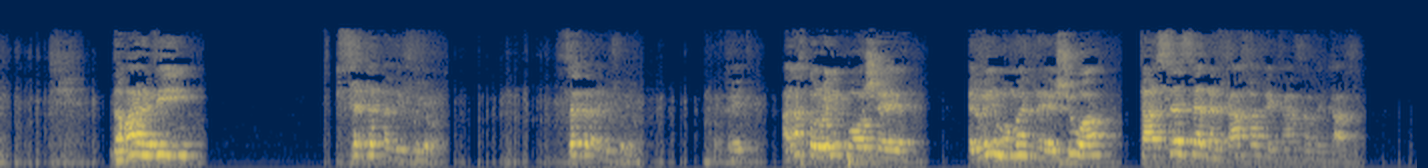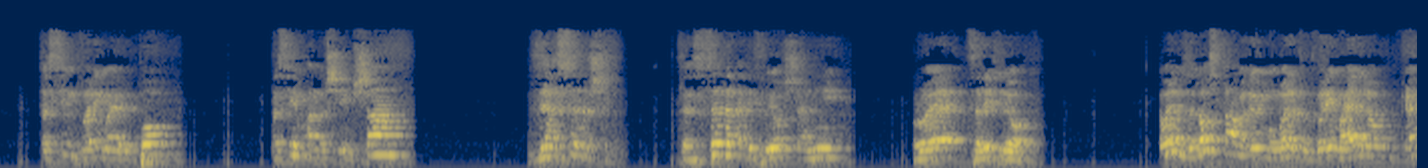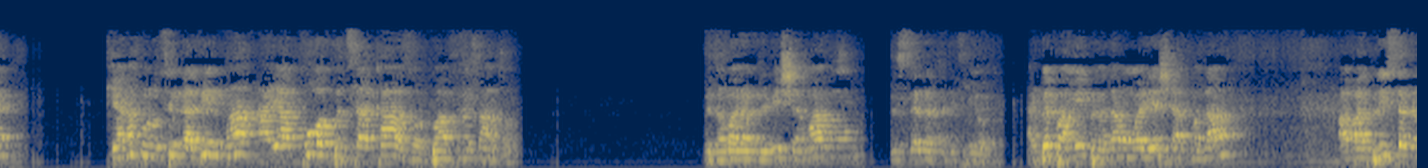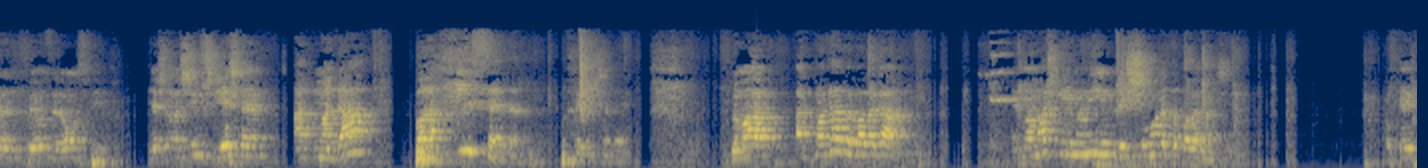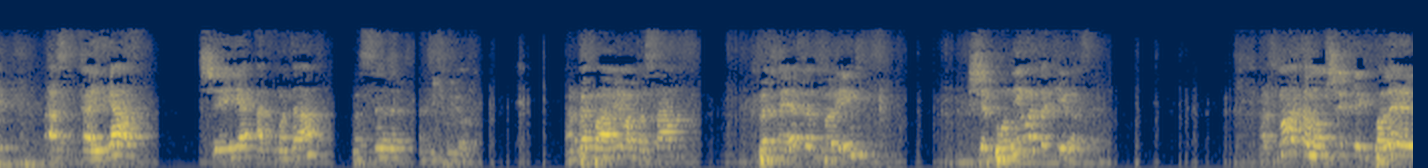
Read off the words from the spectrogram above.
דבר רביעי, סדר עדיפויות. סדר עדיפויות, אוקיי? אנחנו רואים פה שאלוהים אומר לישוע, תעשה סדר ככה וככה וככה. תשים דברים האלו פה, תשים אנשים שם, זה הסדר שלי. זה סדר עדיפויות שאני רואה צריך להיות. חברים, זה לא סתם אלוהים אומר את הדברים האלו, כן? כי אנחנו רוצים להבין מה היה פה בצעקה הזאת, בהכרזה הזאת. ודבר הרביעי שאמרנו, זה סדר עדיפויות. הרבה פעמים בן אדם אומר, יש לי התמדה, אבל בלי סדר עדיפויות זה לא מספיק. יש אנשים שיש להם התמדה באי סדר בחיים שלהם. כלומר, התמדה בבלאגן. הם ממש נאמנים לשמור את הבלאגן שלהם. אוקיי? אז חייב שיהיה התמדה בסדר עדיפויות. הרבה פעמים אתה שם בחייך דברים שבונים את הקיר הזה. אז מה אתה ממשיך להתפלל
